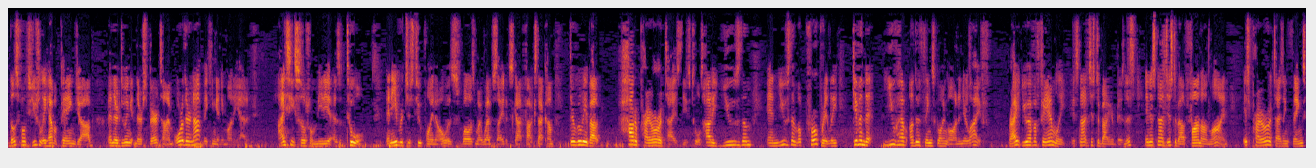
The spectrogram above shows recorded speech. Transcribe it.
those folks usually have a paying job, and they're doing it in their spare time, or they're not making any money at it. I see social media as a tool. And eRiches 2.0, as well as my website at scottfox.com, they're really about how to prioritize these tools, how to use them, and use them appropriately, given that you have other things going on in your life, right? You have a family. It's not just about your business, and it's not just about fun online. It's prioritizing things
